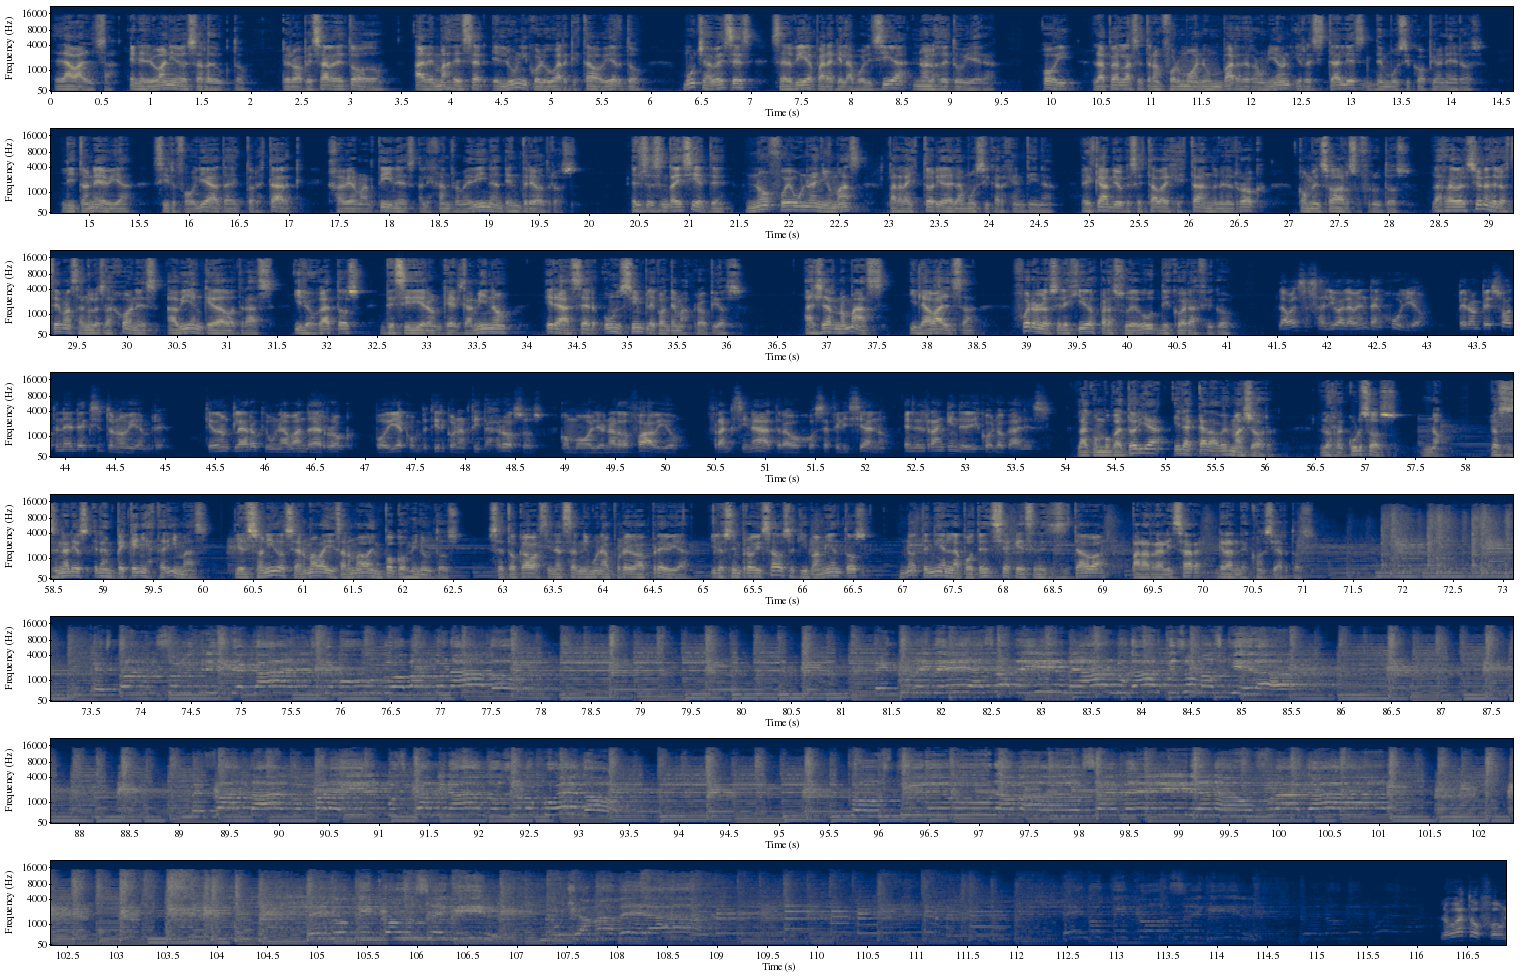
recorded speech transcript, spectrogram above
La Balsa, en el baño de ese reducto. Pero a pesar de todo, Además de ser el único lugar que estaba abierto, muchas veces servía para que la policía no los detuviera. Hoy, La Perla se transformó en un bar de reunión y recitales de músicos pioneros. Lito Nevia, Sir Fogliata, Héctor Stark, Javier Martínez, Alejandro Medina, entre otros. El 67 no fue un año más para la historia de la música argentina. El cambio que se estaba gestando en el rock comenzó a dar sus frutos. Las reversiones de los temas anglosajones habían quedado atrás, y los gatos decidieron que el camino era hacer un simple con temas propios. Ayer no más y La Balsa fueron los elegidos para su debut discográfico. La Balsa salió a la venta en julio, pero empezó a tener éxito en noviembre. Quedó en claro que una banda de rock podía competir con artistas grosos, como Leonardo Fabio, Frank Sinatra o José Feliciano, en el ranking de discos locales. La convocatoria era cada vez mayor, los recursos no. Los escenarios eran pequeñas tarimas y el sonido se armaba y desarmaba en pocos minutos. Se tocaba sin hacer ninguna prueba previa y los improvisados equipamientos no tenían la potencia que se necesitaba para realizar grandes conciertos.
